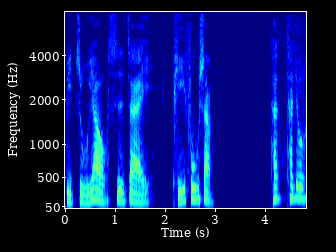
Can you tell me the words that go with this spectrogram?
比主要是在皮肤上，它它就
